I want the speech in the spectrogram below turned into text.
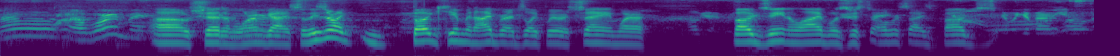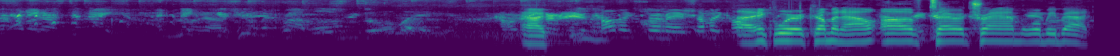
oh, a worm man. Oh shit, and worm guys. So these are like bug human hybrids, like we were saying, where bugs eaten alive was just oversized bugs. I, I think we're coming out of Terror Tram. We'll be back.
